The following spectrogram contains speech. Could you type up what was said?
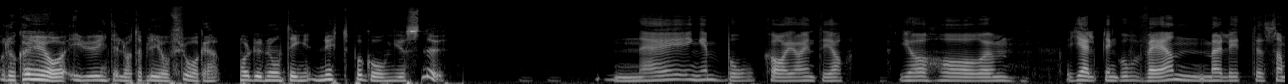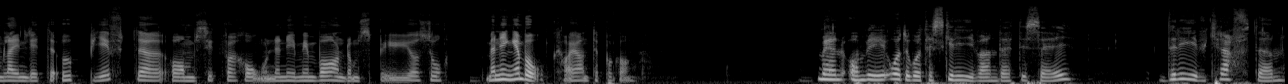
Och då kan jag ju inte låta bli att fråga, har du någonting nytt på gång just nu? Nej, ingen bok har jag inte. Jag, jag har um, hjälpt en god vän med lite, samla in lite uppgifter om situationen i min barndomsby och så. Men ingen bok har jag inte på gång. Men om vi återgår till skrivandet i sig. Drivkraften,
